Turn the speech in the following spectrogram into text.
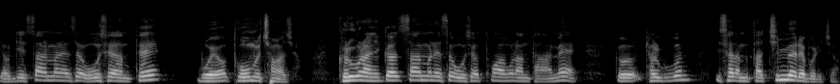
여기 살만에서 오세한테 뭐예요? 도움을 청하죠. 그러고 나니까 살만에서 오세가 통하고 난 다음에 그 결국은 이 사람을 다 진멸해 버리죠.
